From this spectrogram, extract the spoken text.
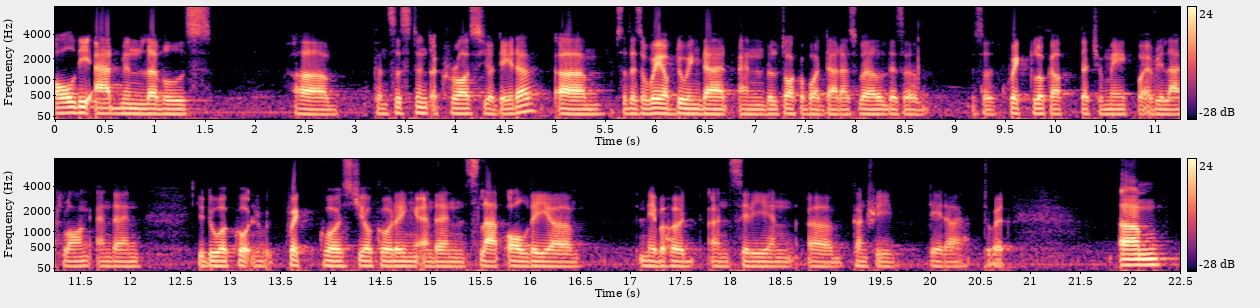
all the admin levels uh, consistent across your data. Um, so there's a way of doing that and we'll talk about that as well. There's a there's a quick lookup that you make for every lat long and then you do a quick coarse geocoding and then slap all the uh, neighborhood and city and uh, country data to it. Um,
